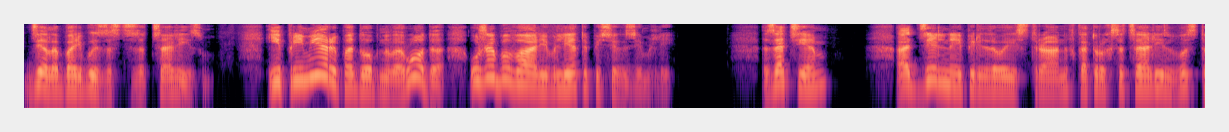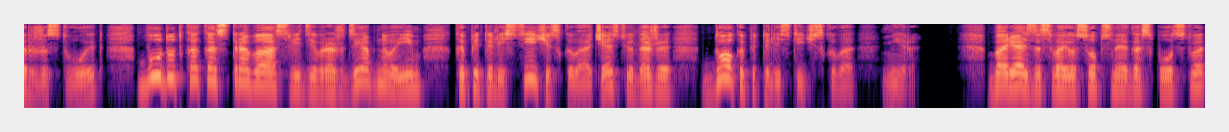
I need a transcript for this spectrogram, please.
дело борьбы за социализм. И примеры подобного рода уже бывали в летописях Земли. Затем Отдельные передовые страны, в которых социализм восторжествует, будут как острова среди враждебного им капиталистического, а частью даже докапиталистического мира. Борясь за свое собственное господство,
